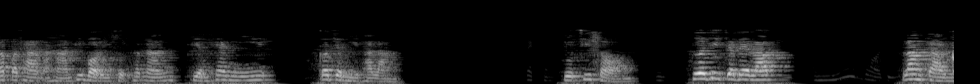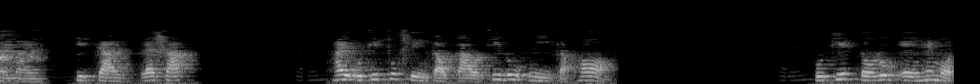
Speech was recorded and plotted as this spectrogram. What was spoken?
รับประทานอาหารที่บริสุทธิ์เท่านั้น เพียงแค่นี้ก็จะมีพลัง จุดที่สอง เพื่อที่จะได้รับ ร่างกายใหม่ๆ จิตใจและทรัพย์ ให้อุทิศทุกสิ่งเก่าๆที่ลูกมีกับพ่อ อุทิศตัวลูกเองให้หมด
